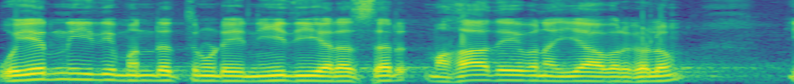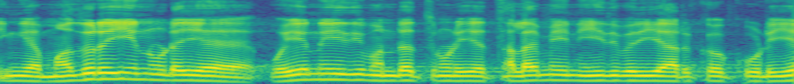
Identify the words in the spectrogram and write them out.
உயர்நீதிமன்றத்தினுடைய நீதியரசர் மகாதேவன் ஐயா அவர்களும் இங்கே மதுரையினுடைய உயர்நீதிமன்றத்தினுடைய தலைமை நீதிபதியாக இருக்கக்கூடிய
